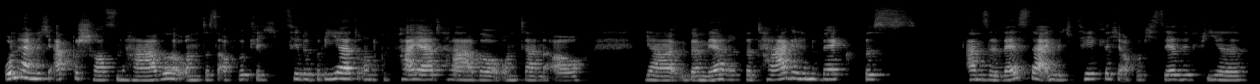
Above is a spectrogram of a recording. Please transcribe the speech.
unheimlich abgeschossen habe und das auch wirklich zelebriert und gefeiert habe und dann auch ja über mehrere Tage hinweg bis an Silvester eigentlich täglich auch wirklich sehr, sehr viel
